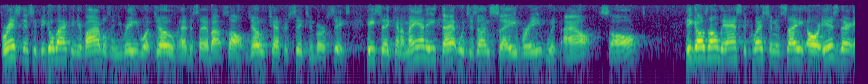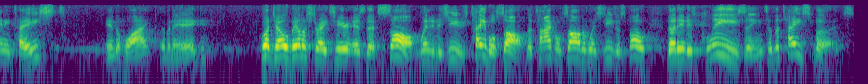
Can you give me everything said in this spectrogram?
For instance, if you go back in your Bibles and you read what Job had to say about salt, Job chapter 6 and verse 6, he said, Can a man eat that which is unsavory without salt? He goes on to ask the question and say, Or is there any taste? in the white of an egg. What Job illustrates here is that salt, when it is used, table salt, the type of salt of which Jesus spoke, that it is pleasing to the taste buds.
